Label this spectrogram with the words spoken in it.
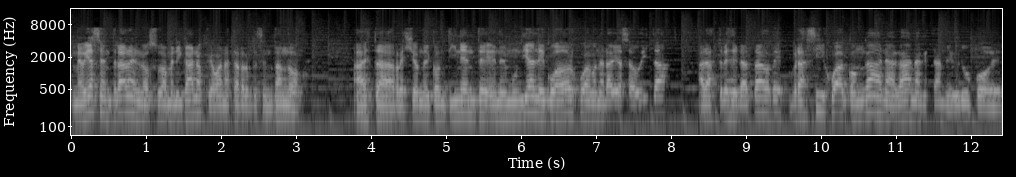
Me voy a centrar en los sudamericanos que van a estar representando a esta región del continente en el Mundial. Ecuador juega con Arabia Saudita a las 3 de la tarde. Brasil juega con Ghana. Ghana que está en el grupo de,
